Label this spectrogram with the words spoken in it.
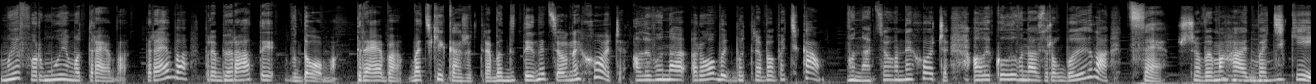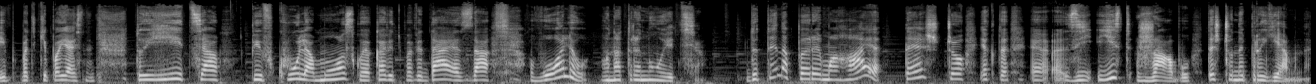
Ми формуємо треба. Треба прибирати вдома. Треба. Батьки кажуть, треба дитина цього не хоче, але вона робить, бо треба батькам. Вона цього не хоче. Але коли вона зробила це, що вимагають mm-hmm. батьки, і батьки пояснюють, то її ця півкуля мозку, яка відповідає за волю, вона тренується. Дитина перемагає те, що як те, з'їсть їсть жабу, те, що неприємне.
